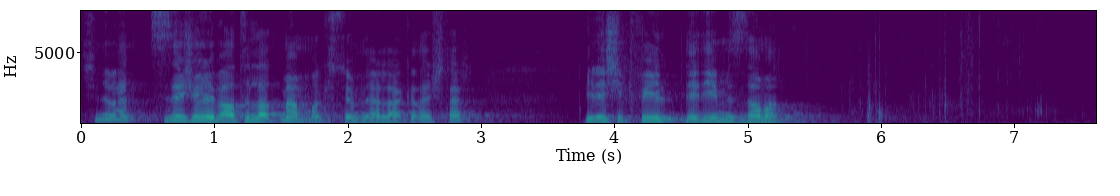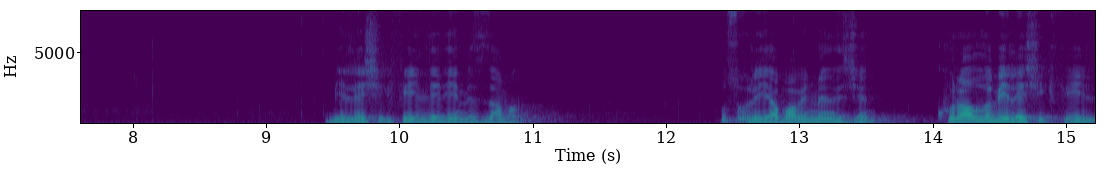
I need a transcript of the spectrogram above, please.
Şimdi ben size şöyle bir hatırlatma yapmak istiyorum değerli arkadaşlar. Birleşik fiil dediğimiz zaman birleşik fiil dediğimiz zaman bu soruyu yapabilmeniz için kurallı birleşik fiil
